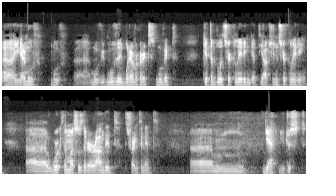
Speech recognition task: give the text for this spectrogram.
Uh, you gotta move, move, uh, move, move the whatever hurts, move it. Get the blood circulating, get the oxygen circulating. Uh, work the muscles that are around it, strengthen it. Um, yeah, you just,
